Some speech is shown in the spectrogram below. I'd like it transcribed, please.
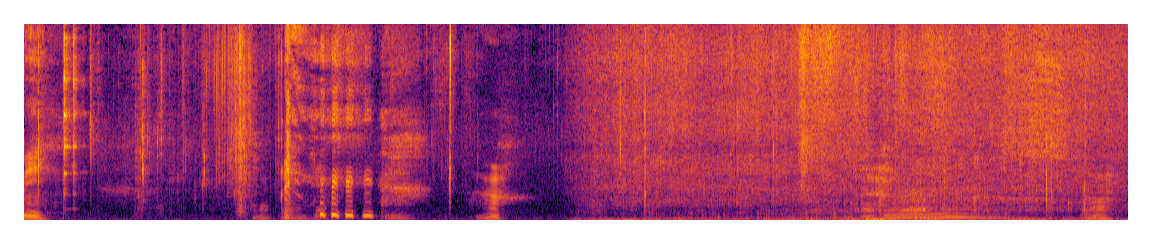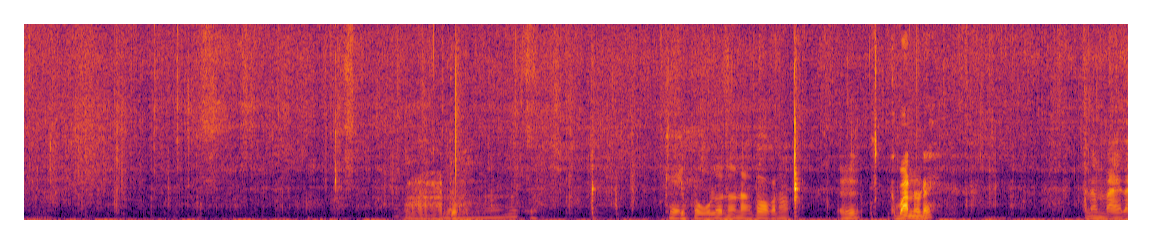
นี่ขนาดเกงแค่ ปลาตัว แข่งโตแล้วเนาะหนังต่อกันเนาะ เออ กระบันเอาได้น้ำลายไหล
